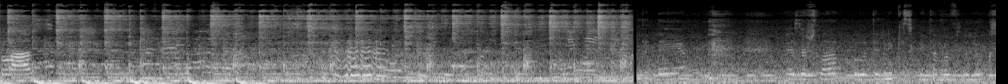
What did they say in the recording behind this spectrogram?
Клас. Зайшла в холодильник із квітами Флюкс.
